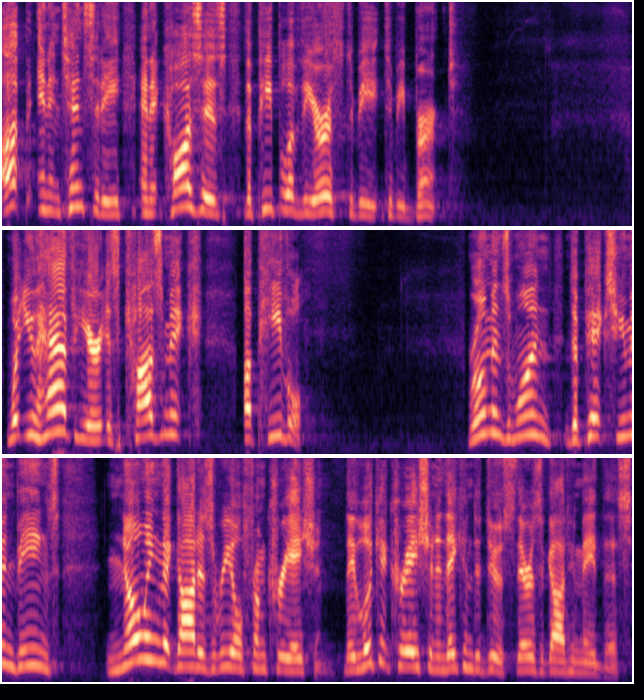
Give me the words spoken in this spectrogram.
up in intensity and it causes the people of the earth to be, to be burnt. What you have here is cosmic upheaval. Romans 1 depicts human beings knowing that God is real from creation. They look at creation and they can deduce there is a God who made this,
